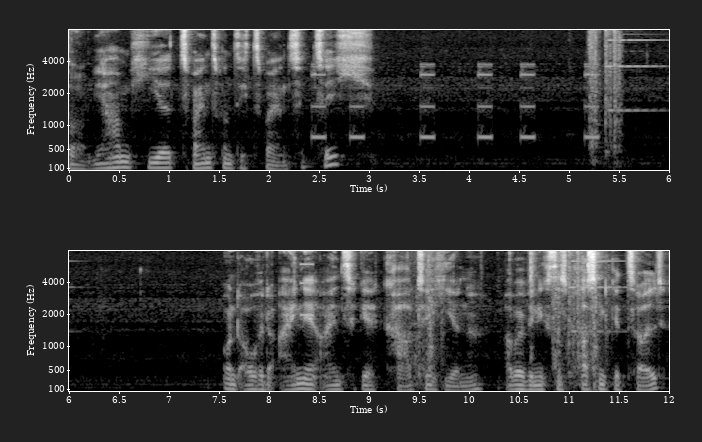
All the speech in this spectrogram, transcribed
So, wir haben hier 22,72. Und auch wieder eine einzige Karte hier, ne? aber wenigstens passend gezahlt.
